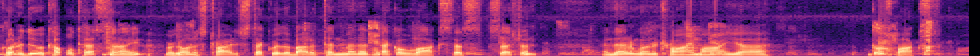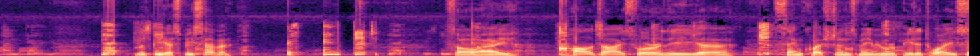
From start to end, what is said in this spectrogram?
going to do a couple tests tonight. We're going to try to stick with about a 10 minute Echo Box ses session. And then I'm going to try my uh, Ghost Box, the PSB 7. So I apologize for the uh, same questions maybe repeated twice.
